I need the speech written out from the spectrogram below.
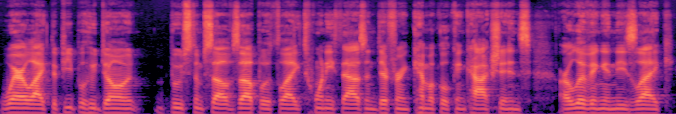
where like the people who don't boost themselves up with like 20,000 different chemical concoctions are living in these like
